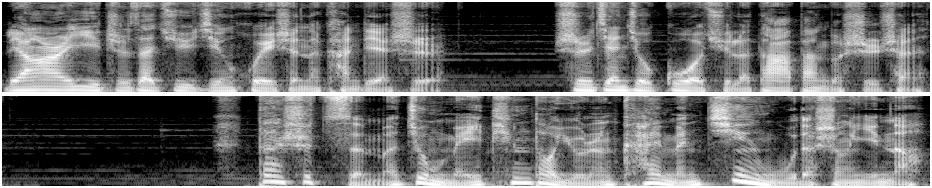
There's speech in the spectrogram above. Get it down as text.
梁二一直在聚精会神地看电视，时间就过去了大半个时辰。但是怎么就没听到有人开门进屋的声音呢？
